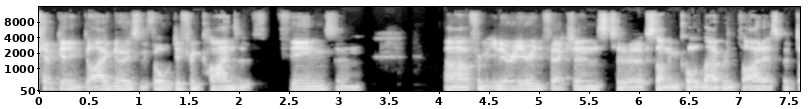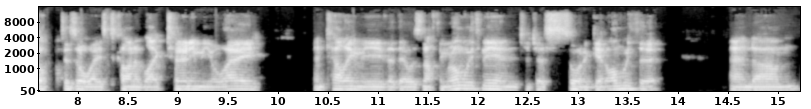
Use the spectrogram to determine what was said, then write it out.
kept getting diagnosed with all different kinds of things and uh, from inner ear infections to something called labyrinthitis, but doctors always kind of like turning me away and telling me that there was nothing wrong with me and to just sort of get on with it. And um,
